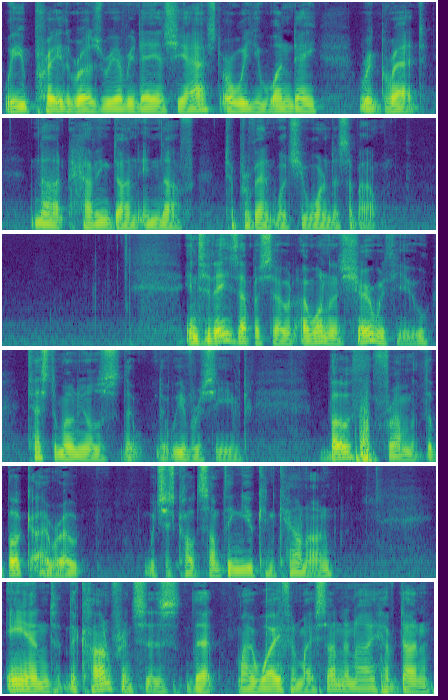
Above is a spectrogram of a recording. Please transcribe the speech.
Will you pray the rosary every day as she asked, or will you one day regret not having done enough to prevent what she warned us about? In today's episode, I want to share with you testimonials that, that we've received, both from the book I wrote, which is called Something You Can Count On, and the conferences that my wife and my son and I have done.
